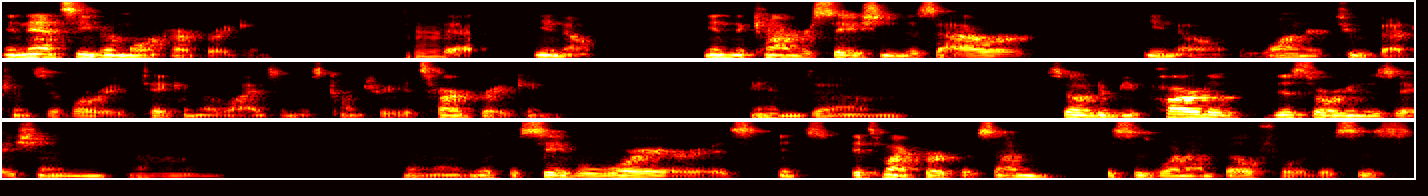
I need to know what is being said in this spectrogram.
And that's even more heartbreaking. Yeah. That, you know, in the conversation this hour, you know, one or two veterans have already taken their lives in this country. It's heartbreaking. And um, so to be part of this organization um, uh, with the Save a Warrior, it's, it's, it's my purpose. I'm this is what I'm built for. This is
